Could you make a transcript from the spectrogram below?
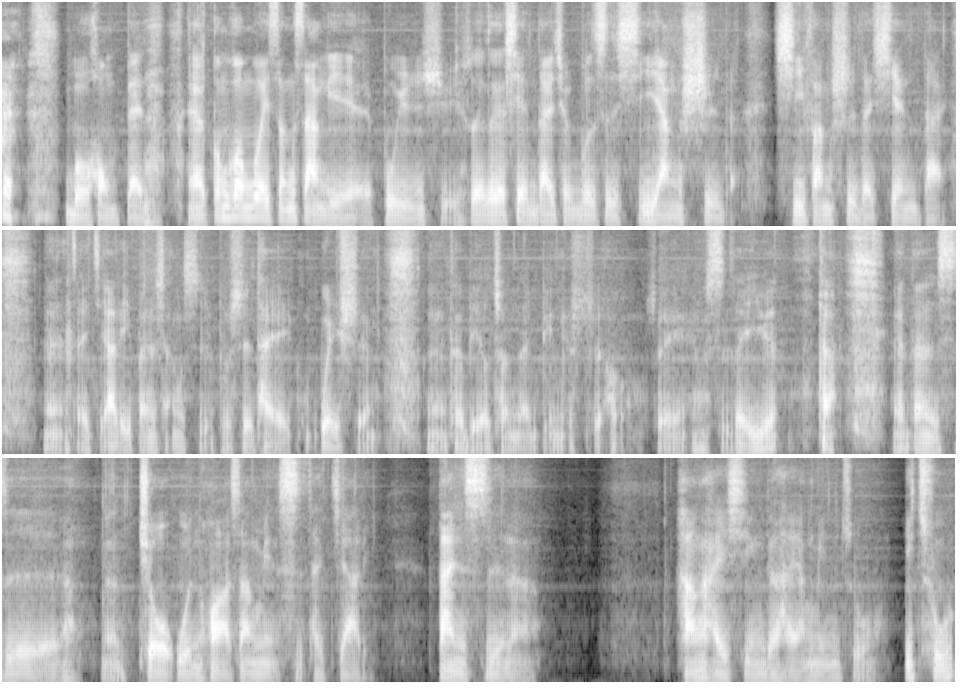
不红便。呃，公共卫生上也不允许，所以这个现代全部是西洋式的、西方式的现代。嗯，在家里办丧事不是太卫生，嗯，特别有传染病的时候，所以死在医院。哈，但是嗯，就文化上面死在家里，但是呢？航海型的海洋民族，一出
